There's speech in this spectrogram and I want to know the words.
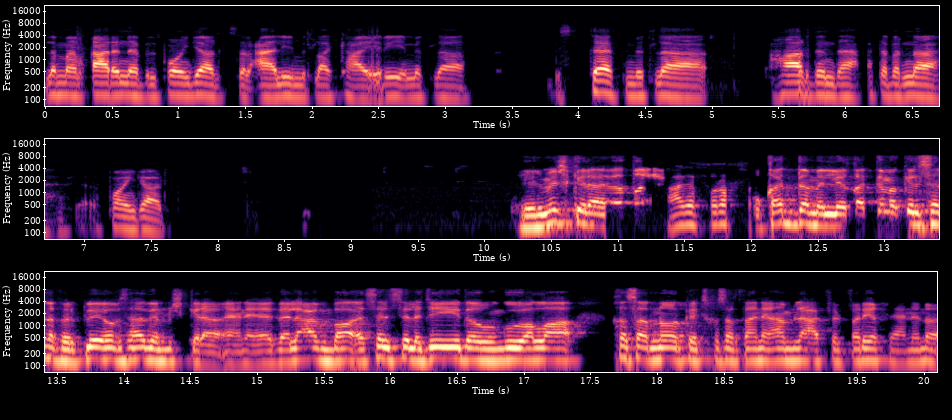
لما نقارنه بال point guards العاليين مثل كايري مثل ستيف مثل هاردن ده اعتبرناه point guard. هي المشكلة إذا طلع هذا وقدم اللي يقدمه كل سنة في ال playoffs هذه المشكلة. يعني إذا لعب سلسلة جيدة ونقول والله خسر نوركيتش خسر ثاني أهم لاعب في الفريق يعني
